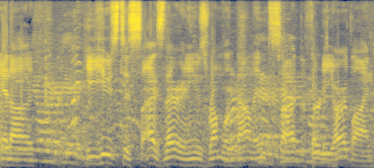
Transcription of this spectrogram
and uh, he used his size there, and he was rumbling down inside the 30-yard line.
